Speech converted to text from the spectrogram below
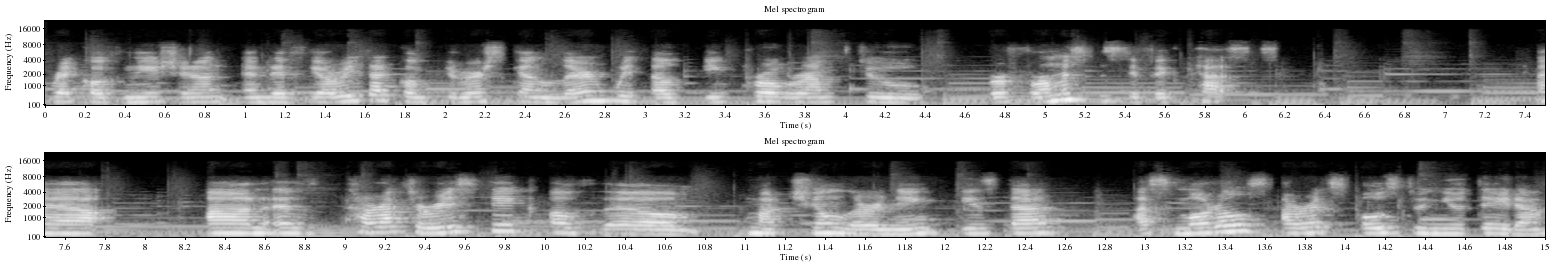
recognition and the theory that computers can learn without being programmed to perform specific tasks. Uh, and a characteristic of the machine learning is that as models are exposed to new data,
